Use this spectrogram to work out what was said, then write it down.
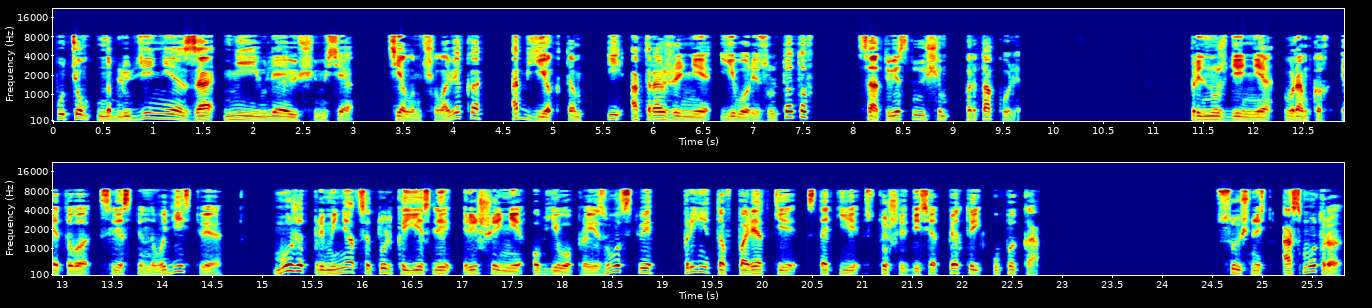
путем наблюдения за не являющимся телом человека объектом и отражение его результатов в соответствующем протоколе. Принуждение в рамках этого следственного действия может применяться только если решение об его производстве принято в порядке статьи 165 УПК. Сущность осмотра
